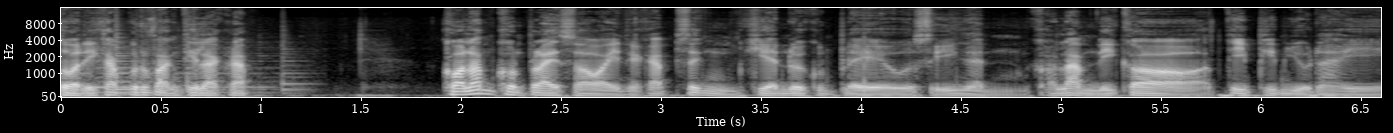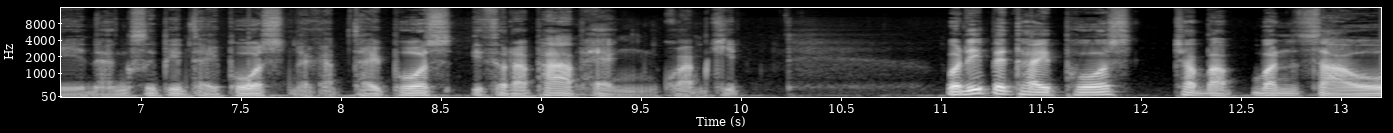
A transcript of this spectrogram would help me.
สวัสดีครับคุณผู้ฟังที่รักครับ คอลัมน์คนปลายซอยนะครับซึ่งเขียนโดยคุณเปลวสีเงิน คอลัมน์นี้ก็ตีพิมพ์อยู่ในหนังสือพิมพ์ไทยโพสต์นะครับไทยโพสต์อิสรภาพแห่งความคิด วันนี้เป็นไทยโพสต์ ฉบับวันเสาร์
